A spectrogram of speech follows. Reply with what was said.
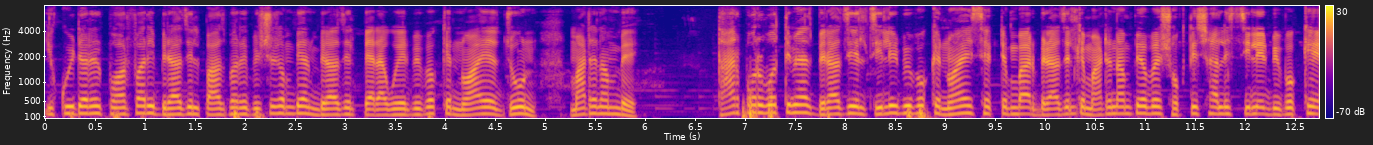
ইকুইডরের পরপরই ব্রাজিল পাঁচবারের বিশ্ব চ্যাম্পিয়ন, ব্রাজিল প্যারাগুয়ের বিপক্ষে নয় জুন মাঠে নামবে। তার পরবর্তী ম্যাচ ব্রাজিল, চিলির বিপক্ষে নয় সেপ্টেম্বর, ব্রাজিলকে মাঠে নামতে হবে শক্তিশালী চিলির বিপক্ষে।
